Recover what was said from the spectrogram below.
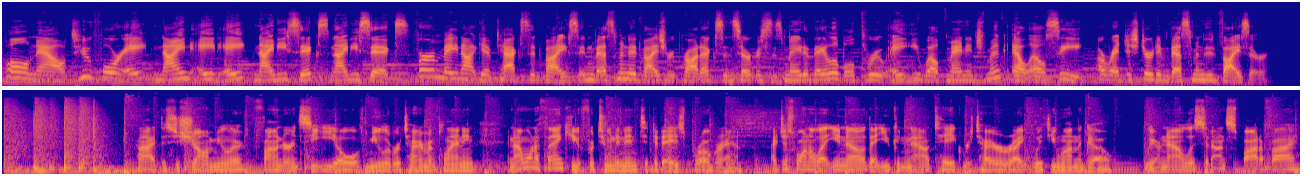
Call now 248 988 9696. Firm may not give tax advice. Investment advisory products and services made available through AE Wealth Management, LLC, a registered investment advisor. Hi, this is Shawn Mueller, founder and CEO of Mueller Retirement Planning, and I want to thank you for tuning in to today's program. I just want to let you know that you can now take Retire Right with you on the go. We are now listed on Spotify,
